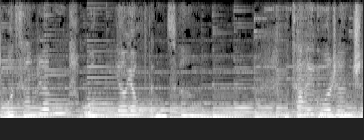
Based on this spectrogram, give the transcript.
多残忍，我要有分寸。我太过认真，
